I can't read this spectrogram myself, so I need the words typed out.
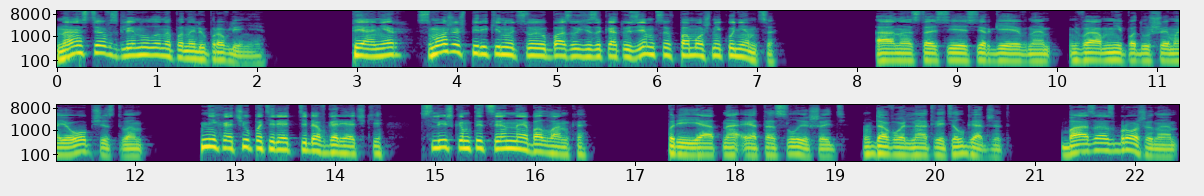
Настя взглянула на панель управления. «Пионер, сможешь перекинуть свою базу языка туземцев помощнику немца?» «Анастасия Сергеевна, вам не по душе мое общество?» «Не хочу потерять тебя в горячке. Слишком ты ценная болванка». «Приятно это слышать», — довольно ответил гаджет. «База сброшена.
